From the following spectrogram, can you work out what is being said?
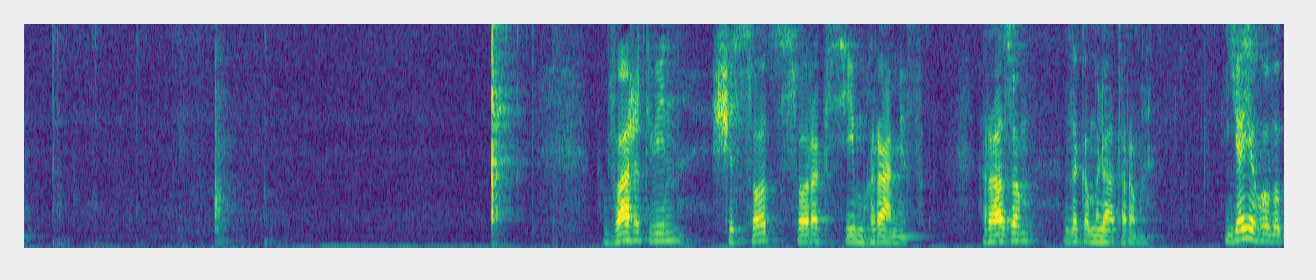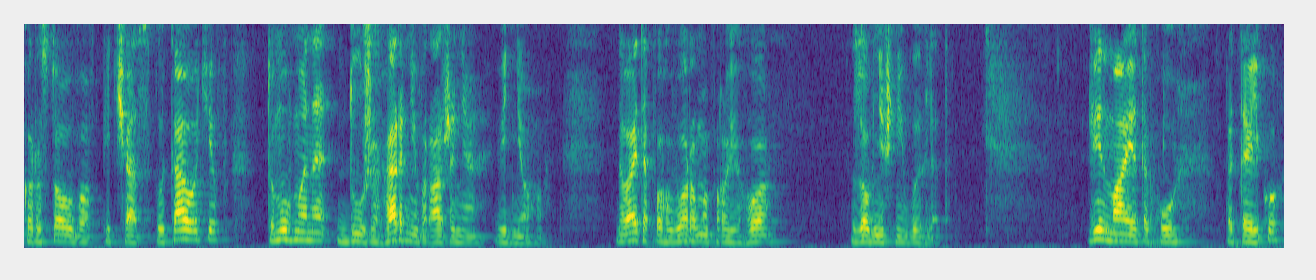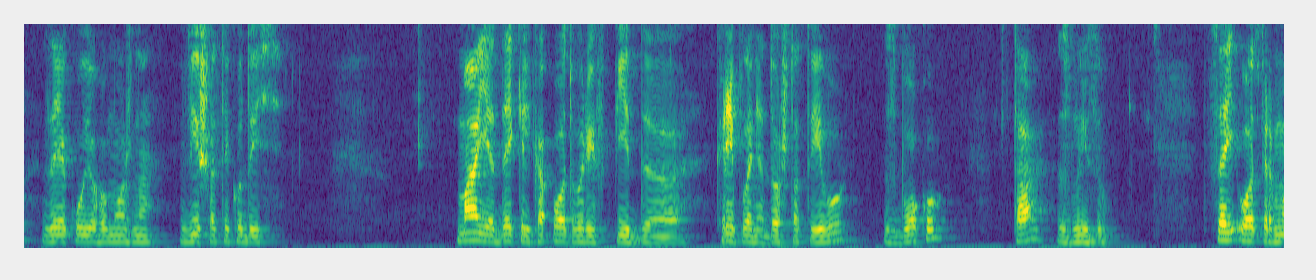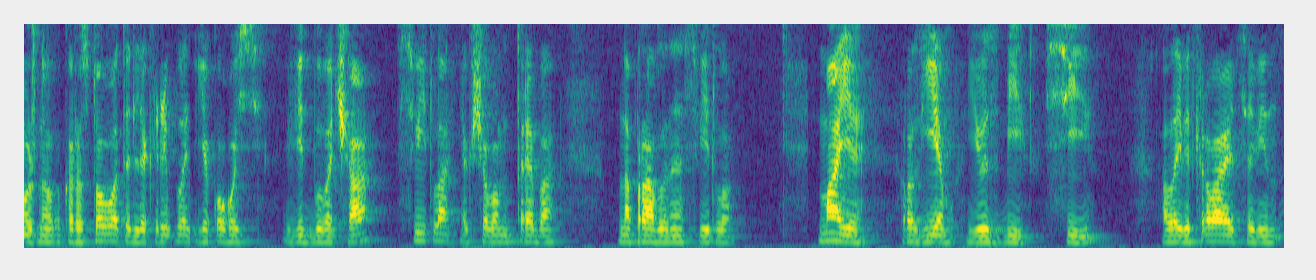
Важить він 647 грамів разом з акумуляторами. Я його використовував під час блекаутів, тому в мене дуже гарні враження від нього. Давайте поговоримо про його зовнішній вигляд. Він має таку петельку, за яку його можна вішати кудись. Має декілька отворів під е, кріплення до штативу збоку та знизу. Цей отвір можна використовувати для кріплення якогось відбивача світла, якщо вам треба направлене світло. Має роз'єм USB-C, але відкривається він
